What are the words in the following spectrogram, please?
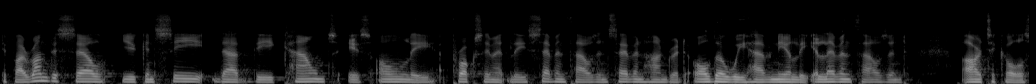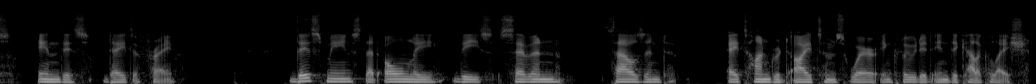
if I run this cell, you can see that the count is only approximately 7,700, although we have nearly 11,000 articles in this data frame. This means that only these 7,800 items were included in the calculation.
